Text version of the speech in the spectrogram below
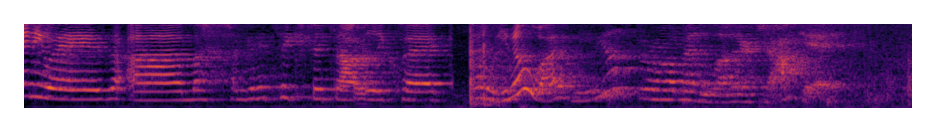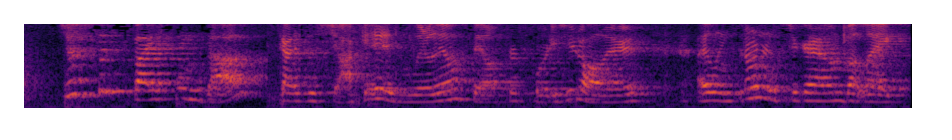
Anyways, um, I'm gonna take fits out really quick. Oh, you know what? Maybe I'll throw on my leather jacket. Just to spice things up. Guys, this jacket is literally on sale for $42. I linked it on Instagram, but like,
